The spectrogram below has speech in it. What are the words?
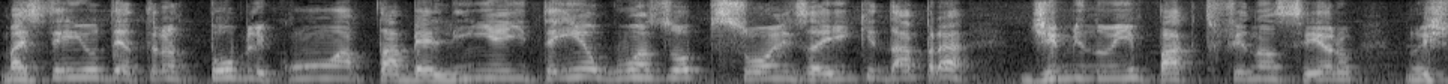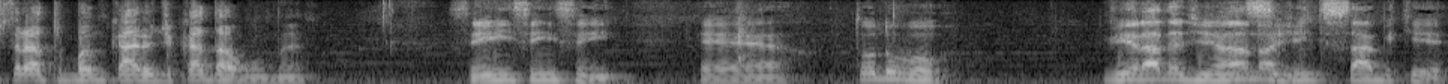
Mas tem o Detran Público com a tabelinha e tem algumas opções aí que dá para diminuir o impacto financeiro no extrato bancário de cada um, né? Sim, sim, sim. É, todo virada de ano sim. a gente sabe que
